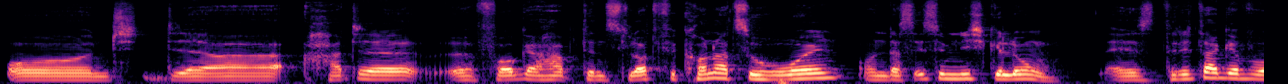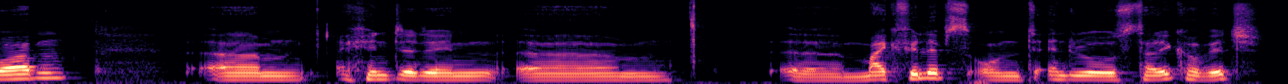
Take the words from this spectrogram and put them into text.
und der hatte äh, vorgehabt, den Slot für Connor zu holen und das ist ihm nicht gelungen. Er ist Dritter geworden ähm, hinter den ähm, äh, Mike Phillips und Andrew Starikovic.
